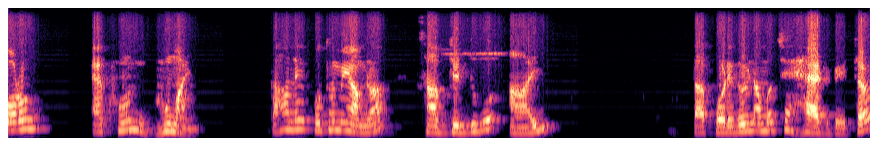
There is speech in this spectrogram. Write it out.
বরং এখন ঘুমাই। তাহলে প্রথমে আমরা সাবজেক্ট দেবো আই তারপরে দুই নাম হচ্ছে হ্যাড বেটার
